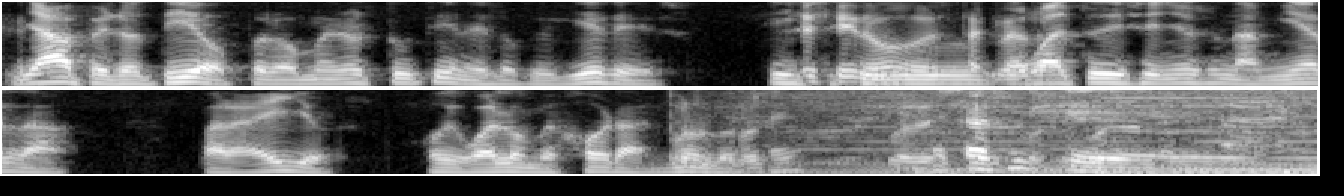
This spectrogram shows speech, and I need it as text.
Ya, pero tío, por lo menos tú tienes lo que quieres. Y Sí, si sí, no, tú- está claro. Igual tu diseño es una mierda para ellos. O igual lo mejoran, no lo sé. puede El ser, caso es que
